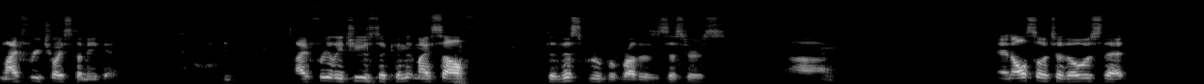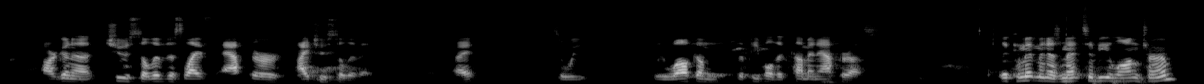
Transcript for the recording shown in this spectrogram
my free choice to make it. I freely choose to commit myself to this group of brothers and sisters, and also to those that are going to choose to live this life after I choose to live it. Right? So we we welcome the people that come in after us. The commitment is meant to be long term.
